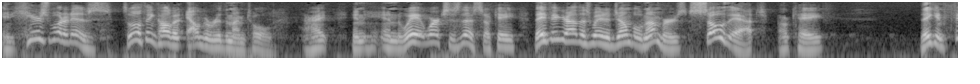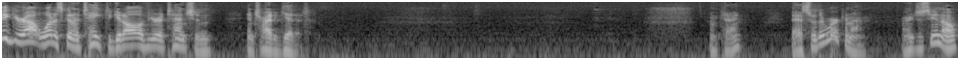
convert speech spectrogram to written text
And here's what it is. It's a little thing called an algorithm, I'm told. All right? And, and the way it works is this, okay? They figure out this way to jumble numbers so that, okay, they can figure out what it's going to take to get all of your attention and try to get it. Okay? That's what they're working on. Right? Just so you know,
